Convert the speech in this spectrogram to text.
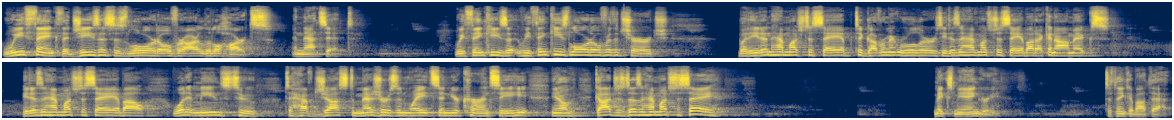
we think that Jesus is Lord over our little hearts, and that's it. We think he's, we think he's Lord over the church. But he doesn't have much to say to government rulers. He doesn't have much to say about economics. He doesn't have much to say about what it means to, to have just measures and weights in your currency. He, you know, God just doesn't have much to say. Makes me angry to think about that.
